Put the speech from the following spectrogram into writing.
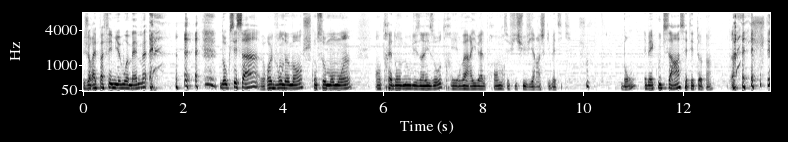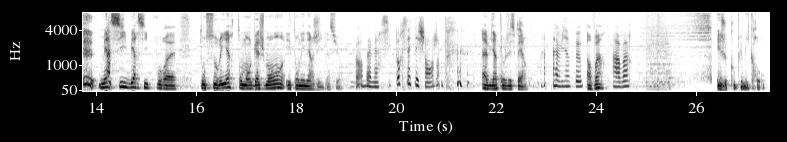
j'aurais pas fait mieux moi-même. Donc c'est ça, relevons nos manches, consommons moins, entraidons-nous les uns les autres et on va arriver à le prendre, ce fichu virage climatique. Bon, eh bien écoute Sarah, c'était top. Hein. merci, merci pour euh, ton sourire, ton engagement et ton énergie, bien sûr. Bon, bah merci pour cet échange. à bientôt, j'espère. À bientôt. Au revoir. Au revoir. Et je coupe le micro.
